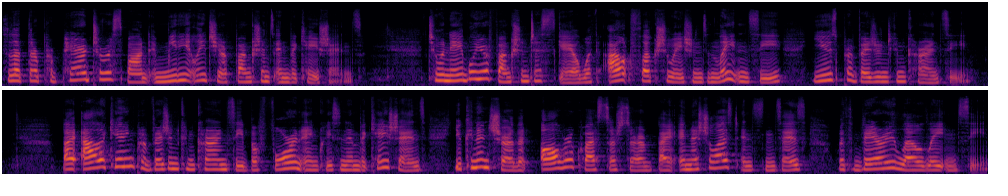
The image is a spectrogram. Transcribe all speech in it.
so that they're prepared to respond immediately to your function's invocations. To enable your function to scale without fluctuations in latency, use provisioned concurrency. By allocating provisioned concurrency before an increase in invocations, you can ensure that all requests are served by initialized instances with very low latency.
